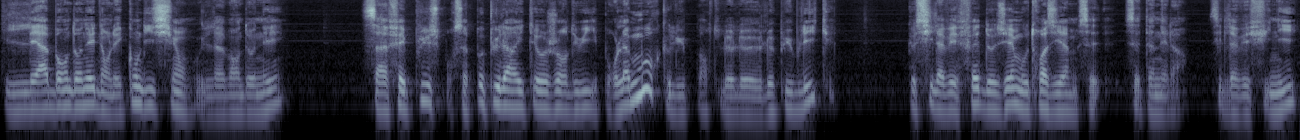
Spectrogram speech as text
qu'il l'ait abandonné dans les conditions où il l'a abandonné, ça a fait plus pour sa popularité aujourd'hui, pour l'amour que lui porte le public, que s'il avait fait deuxième ou troisième cette année-là. S'il l'avait fini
